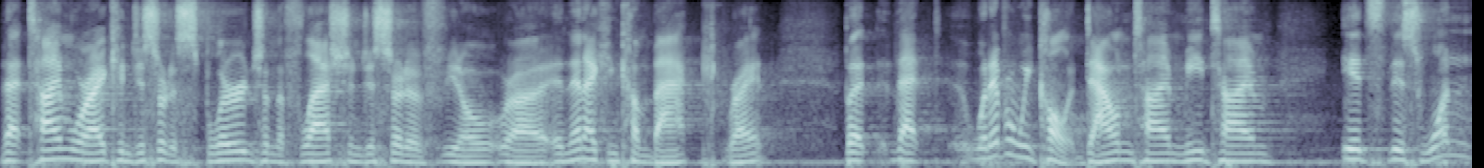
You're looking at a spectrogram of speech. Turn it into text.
That time where I can just sort of splurge on the flesh and just sort of, you know, uh, and then I can come back, right? But that, whatever we call it, downtime, me time, it's this one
